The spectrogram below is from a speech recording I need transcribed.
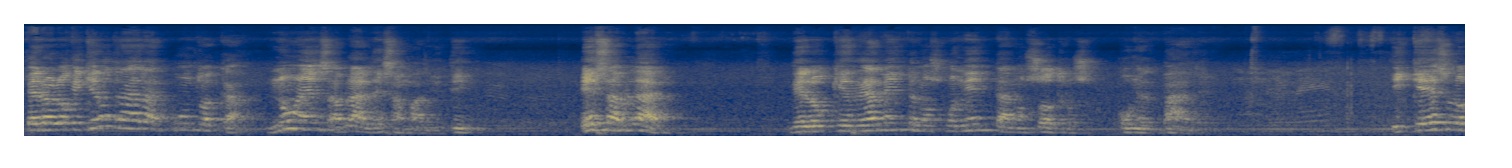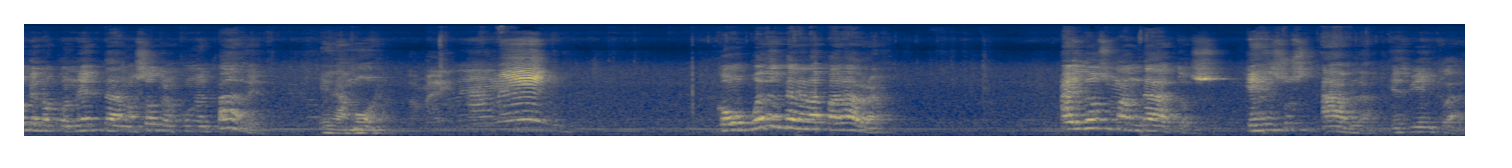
Pero lo que quiero traer al punto acá no es hablar de San Valentín, es hablar de lo que realmente nos conecta a nosotros con el Padre. ¿Y qué es lo que nos conecta a nosotros con el Padre? El amor. Amén. Como pueden ver en la palabra, hay dos mandatos que Jesús habla, es bien claro.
